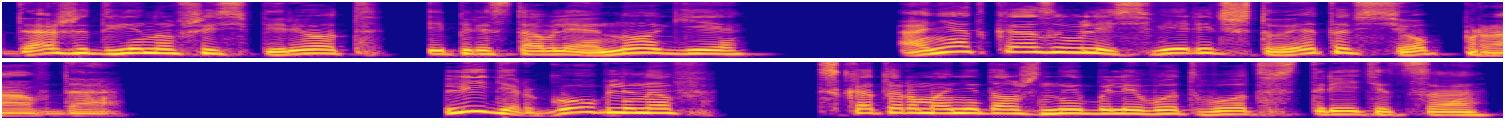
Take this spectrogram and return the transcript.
Даже двинувшись вперед и переставляя ноги, они отказывались верить, что это все правда. Лидер гоблинов, с которым они должны были вот-вот встретиться,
